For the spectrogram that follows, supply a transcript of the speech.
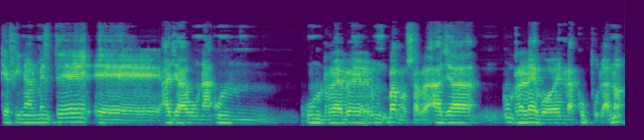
que finalmente eh, haya una, un, un, vamos, haya un relevo en la cúpula, ¿no?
